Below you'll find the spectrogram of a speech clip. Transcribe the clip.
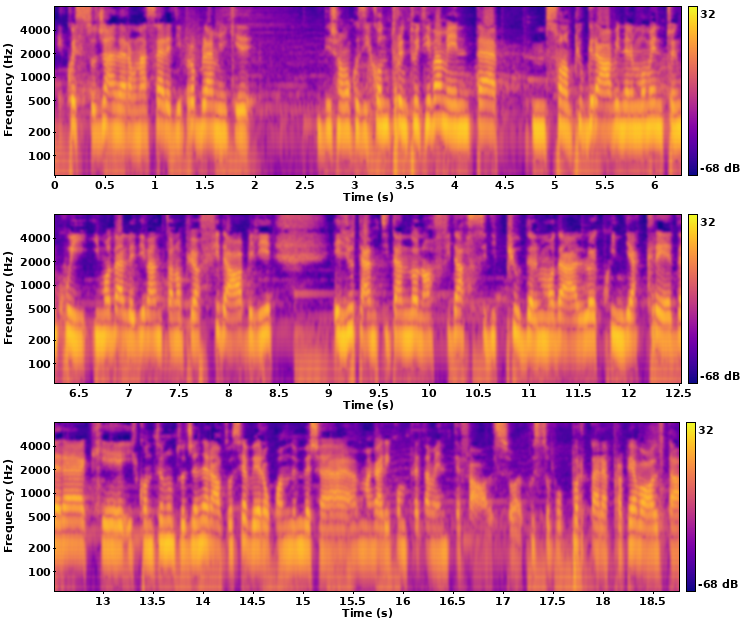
e questo genera una serie di problemi che diciamo così controintuitivamente sono più gravi nel momento in cui i modelli diventano più affidabili e gli utenti tendono a fidarsi di più del modello e quindi a credere che il contenuto generato sia vero quando invece è magari completamente falso. E questo può portare a propria volta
